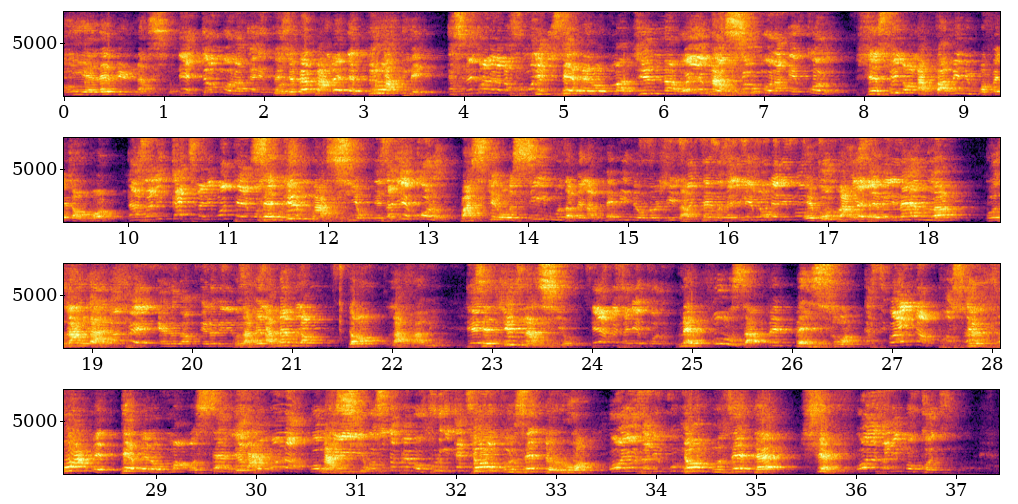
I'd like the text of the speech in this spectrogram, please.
qui élève une nation. Mais je vais parler de trois clés du développement d'une nation. Je suis dans la famille du prophète Jean-Paul. C'est une nation. Parce que aussi, vous avez la même idéologie, la même et vous parlez le même langage. Vous avez la même langue dans la famille. C'est une nation. Mais vous avez besoin de voir le développement au sein de la nation. Donc vous êtes roi. Donc vous êtes un chef.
